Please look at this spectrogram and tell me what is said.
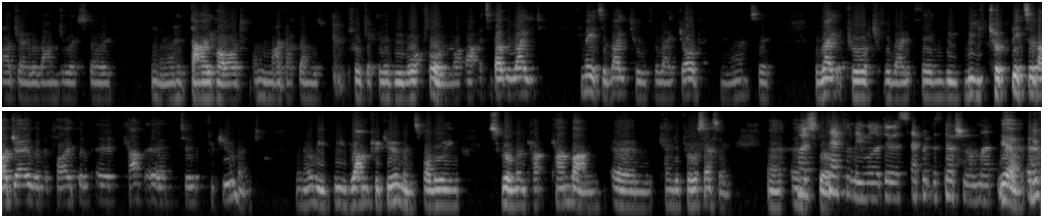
agile evangelist or you know die hard. And my background was project delivery, waterfall, and whatnot. It's about the right. For me, it's the right tool for the right job. You know, it's a, the right approach for the right thing. We we've took bits of agile and applied them uh, uh, to procurement. You know, we we ran procurements following Scrum and Kanban um, kind of processing uh, and I stuff. definitely want to do a separate discussion on that. Yeah, and it,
